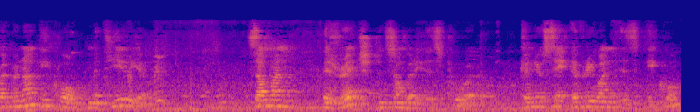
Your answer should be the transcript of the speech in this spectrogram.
But we're not equal materially. Someone is rich and somebody is poor. Can you say everyone is equal?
